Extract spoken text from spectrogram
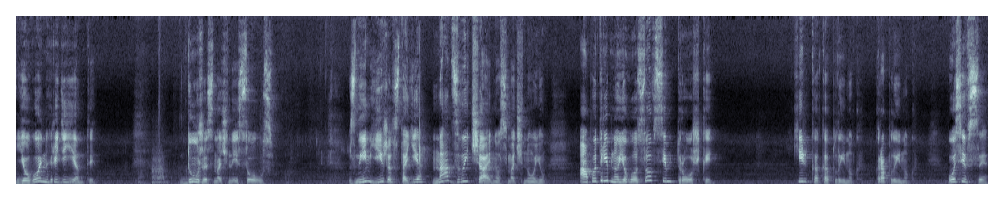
Його інгредієнти. Дуже смачний соус. З ним їжа стає надзвичайно смачною, а потрібно його зовсім трошки. Кілька каплинок, краплинок. Ось і все,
